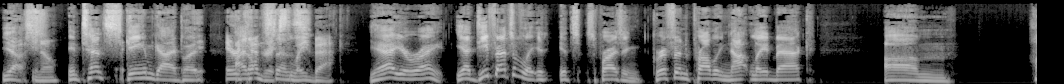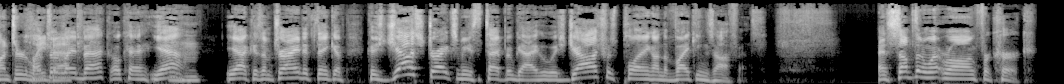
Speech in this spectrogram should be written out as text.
Yes, You know? intense game guy, but Eric I don't Kendricks, sense- laid back. Yeah, you're right. Yeah, defensively, it, it's surprising. Griffen probably not laid back. Um, Hunter, laid Hunter back. laid back. Okay, yeah, yeah. Because I'm trying to think of because Josh strikes me as the type of guy who is Josh was playing on the Vikings offense, and something went wrong for Kirk.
